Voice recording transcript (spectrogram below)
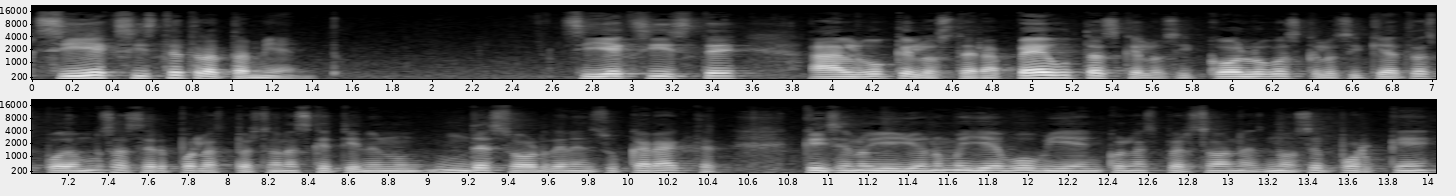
Sí existe tratamiento. Sí existe algo que los terapeutas, que los psicólogos, que los psiquiatras podemos hacer por las personas que tienen un, desorden en su carácter, que dicen, oye, yo no me llevo bien con las personas, no sé por qué,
